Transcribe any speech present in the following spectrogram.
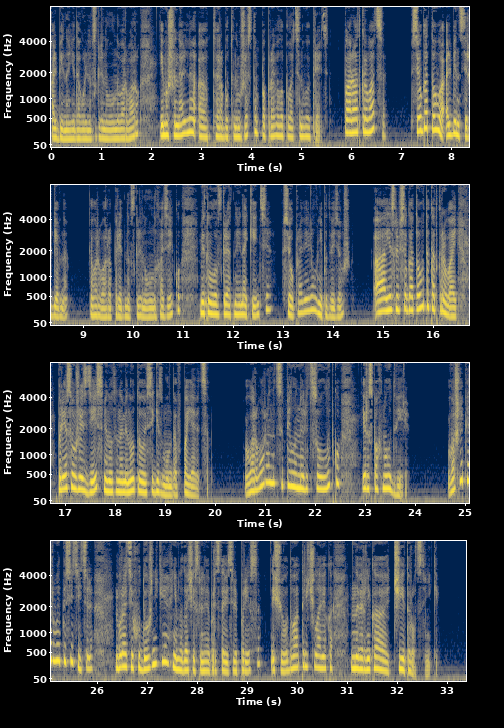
Альбина недовольно взглянула на Варвару и машинально отработанным жестом поправила платиновую прядь. «Пора открываться. Все готово, Альбина Сергеевна». Варвара преданно взглянула на хозяйку, метнула взгляд на Иннокентия. «Все проверил, не подвезешь». «А если все готово, так открывай. Пресса уже здесь, с минуты на минуту Сигизмундов появится». Варвара нацепила на лицо улыбку и распахнула двери. Вошли первые посетители, братья-художники, немногочисленные представители прессы, еще два-три человека, наверняка чьи-то родственники.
